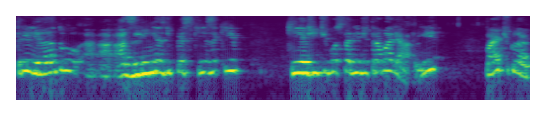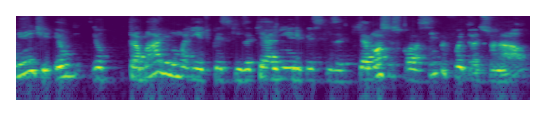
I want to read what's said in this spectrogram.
trilhando a, a, as linhas de pesquisa que, que a gente gostaria de trabalhar. E, particularmente, eu, eu trabalho numa linha de pesquisa que é a linha de pesquisa que a nossa escola sempre foi tradicional,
